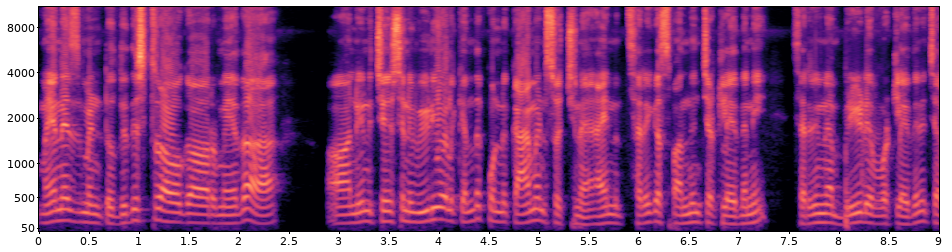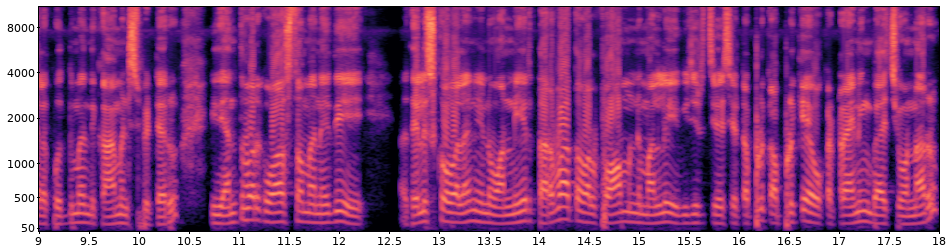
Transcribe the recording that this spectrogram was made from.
management దిదిష్ట్రావు గారి మీద నేను చేసిన వీడియోల కింద కొన్ని కామెంట్స్ వచ్చినాయి. ఆయన సరిగా స్పందించట్లేదని సరైన బ్రీడ్ ఇవ్వట్లేదని చాలా కొద్దిమంది కామెంట్స్ పెట్టారు. ఇది ఎంతవరకు వాస్తవం అనేది తెలుసుకోవాలని నేను వన్ ఇయర్ తర్వాత వాళ్ళ ఫామ్ని మళ్ళీ విజిట్ చేసేటప్పటికి అప్పటికే ఒక ట్రైనింగ్ బ్యాచ్ ఉన్నారు.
